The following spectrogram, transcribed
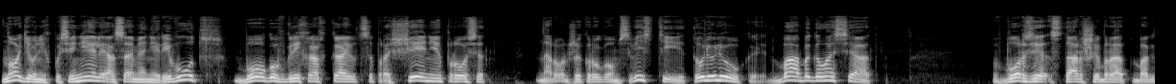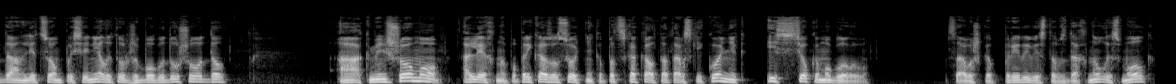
Ноги у них посинели, а сами они ревут, Богу в грехах каются, прощения просят. Народ же кругом свистит, улюлюкает, бабы голосят. В Борзе старший брат Богдан лицом посинел и тут же Богу душу отдал. А к меньшому Олехну по приказу сотника подскакал татарский конник и ссек ему голову. Савушка прерывисто вздохнул и смолк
